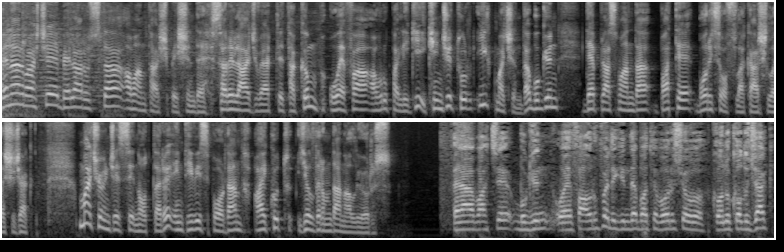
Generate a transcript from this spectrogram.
Fenerbahçe Belarus'ta avantaj peşinde. Sarı lacivertli takım UEFA Avrupa Ligi ikinci tur ilk maçında bugün deplasmanda Bate Borisov'la karşılaşacak. Maç öncesi notları NTV Spor'dan Aykut Yıldırım'dan alıyoruz. Fenerbahçe bugün UEFA Avrupa Ligi'nde Bate Borisov'u konuk olacak.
